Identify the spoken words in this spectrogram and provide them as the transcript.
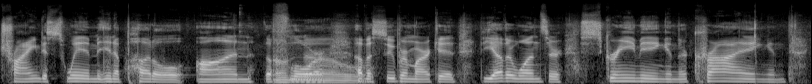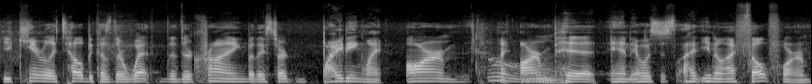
trying to swim in a puddle on the oh, floor Oh, no. of a supermarket. The other ones are screaming and they're crying, and you can't really tell because they're wet that they're crying, but they start biting my arm, my Oh. armpit, and it was just, I, you know, I felt for him.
